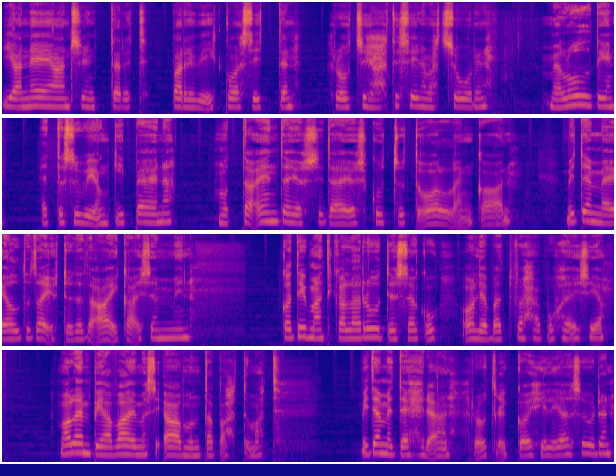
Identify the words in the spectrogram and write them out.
ja Nean synttärit pari viikkoa sitten. Ruutsi hähti silmät suurin. Me luultiin, että Suvi on kipeänä, mutta entä jos sitä ei olisi kutsuttu ollenkaan? Miten me ei oltu tajuttu tätä aikaisemmin? Kotimatkalla Ruut ja Saku olivat vähäpuheisia. Molempia vaimasi aamun tapahtumat. Mitä me tehdään, Ruut rikkoi hiljaisuuden.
